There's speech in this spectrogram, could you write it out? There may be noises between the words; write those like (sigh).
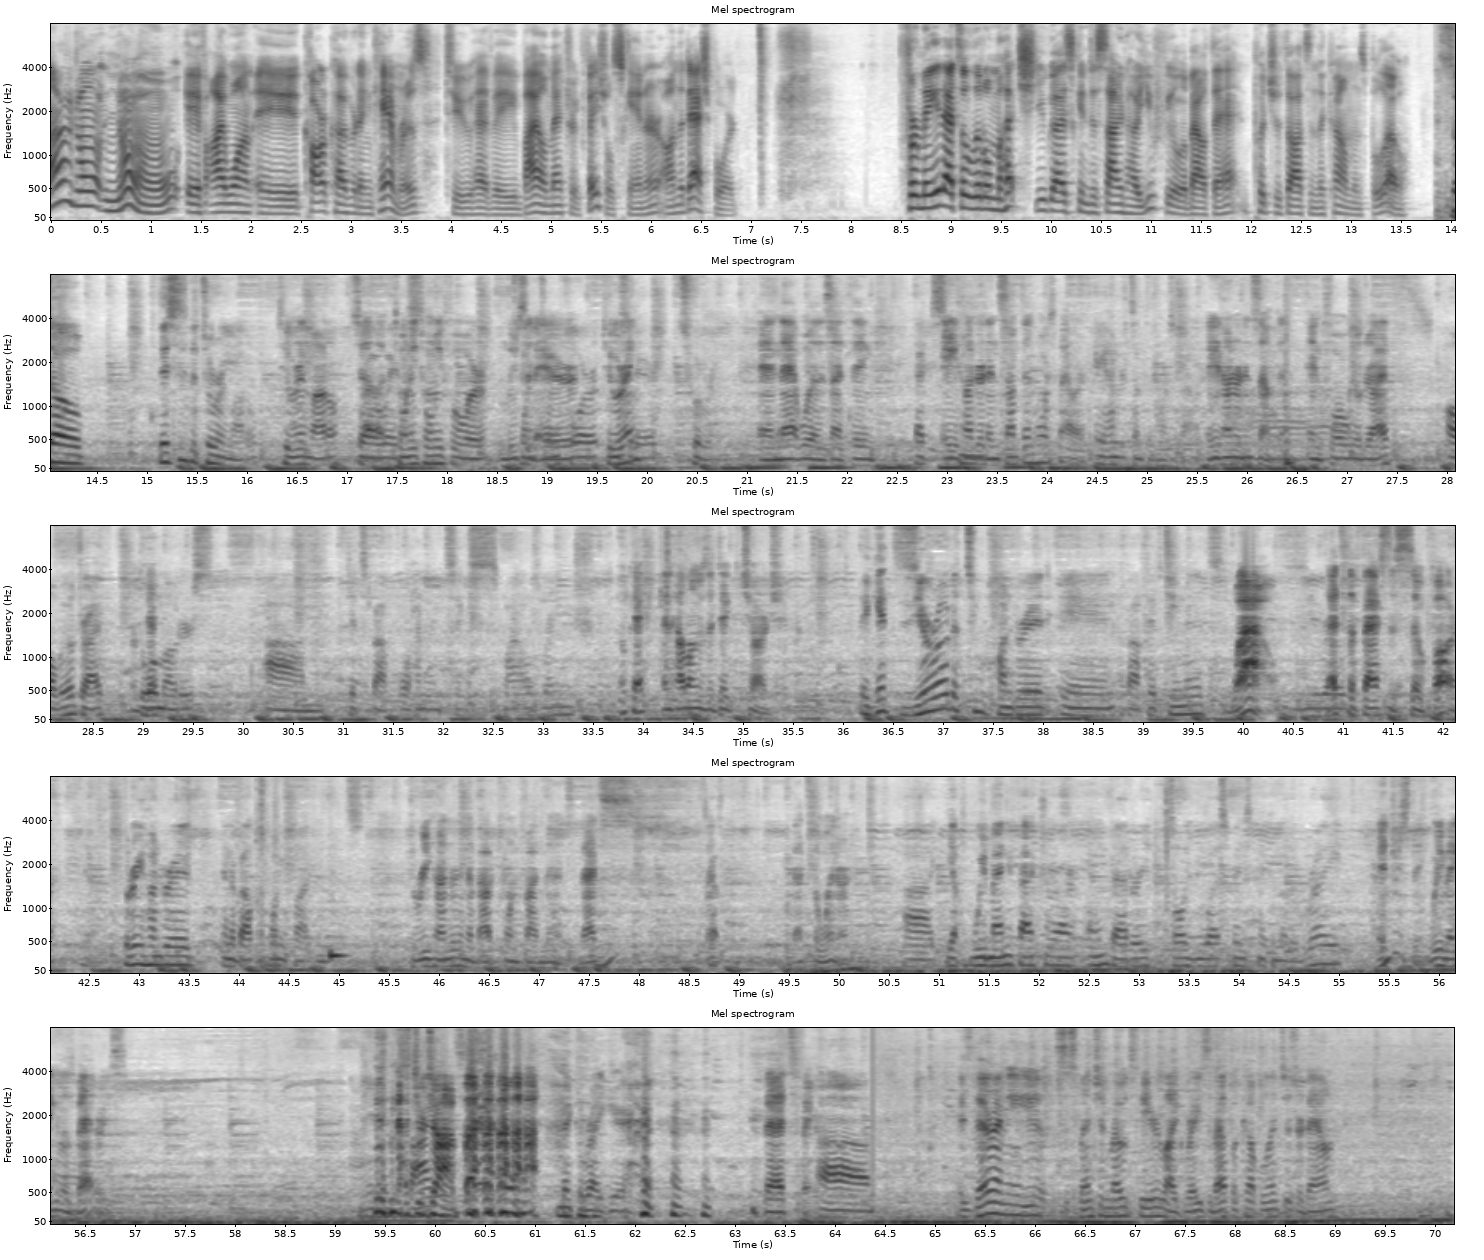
I don't know if I want a car covered in cameras to have a biometric facial scanner on the dashboard. For me, that's a little much. You guys can decide how you feel about that. Put your thoughts in the comments below. So, this is the touring model. Touring model. So uh, 2024 Lucid Air Touring. Lucid Air Touring. And that was, I think, That's 800 and something horsepower. 800 something horsepower. 800 and something. In four wheel drive. All-wheel drive, Okay. dual motors. Um, gets about 406 miles range. Okay. And how long does it take to charge? It gets zero to 200 in about 15 minutes. Wow. Zero, That's the fastest so far. Yeah. 300 in about 25 minutes. 300 in about 25 minutes. That's that's, that's the winner. Uh, yep, we manufacture our own battery. It's all U.S. based. Make another right. Interesting. Where are you making those batteries? (laughs) Not your job. (laughs) Make a right here. (laughs) That's fair. um, Is there any suspension modes here, like raise it up a couple inches or down?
